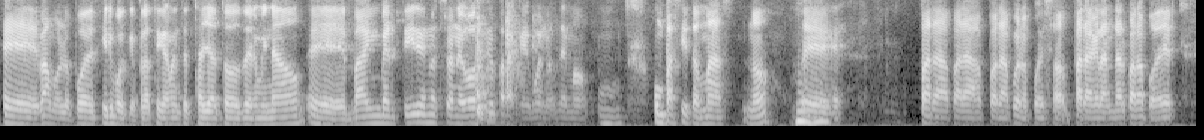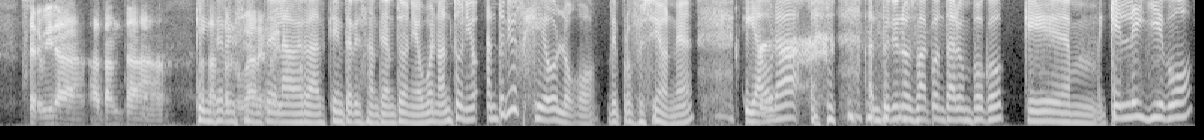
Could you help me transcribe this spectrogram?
eh, vamos, lo puedo decir porque prácticamente está ya todo terminado, eh, va a invertir en nuestro negocio para que, bueno, demos un, un pasito más, ¿no? Eh, para, para, para, bueno, pues para agrandar, para poder servir a, a tanta... Qué a interesante, la verdad, qué interesante, Antonio. Bueno, Antonio, Antonio es geólogo de profesión, ¿eh? Y ahora Antonio nos va a contar un poco qué, qué le llevó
